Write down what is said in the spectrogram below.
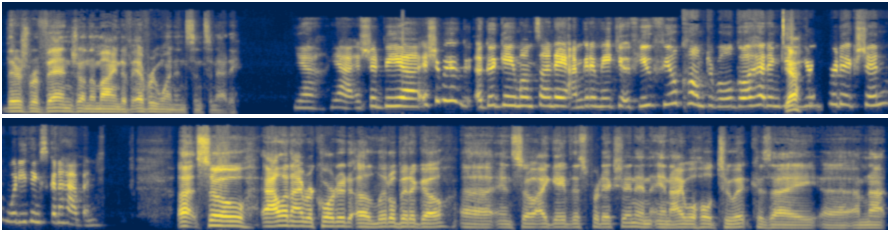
there's revenge on the mind of everyone in Cincinnati. Yeah, yeah, it should be a it should be a, good game on Sunday. I'm gonna make you if you feel comfortable, go ahead and give yeah. your prediction. What do you think is gonna happen? Uh, so Al and I recorded a little bit ago, uh, and so I gave this prediction, and and I will hold to it because I uh, I'm not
